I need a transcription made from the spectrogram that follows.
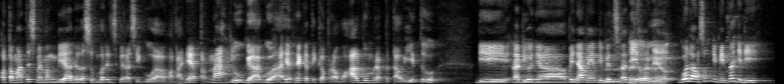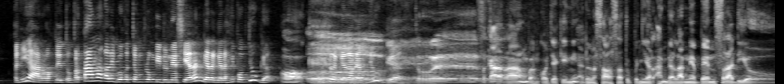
otomatis memang dia adalah sumber inspirasi gua makanya pernah juga gua akhirnya ketika promo album rap Betawi itu di radionya Benyamin di Benz Radio, Benz Radio. gue langsung diminta jadi penyiar waktu itu pertama kali gue kecemplung di dunia siaran gara-gara hip hop juga Oke. gara-gara rap juga Iya, iya. Keren. Sekarang Bang Kojek ini adalah salah satu penyiar andalannya Benz Radio.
